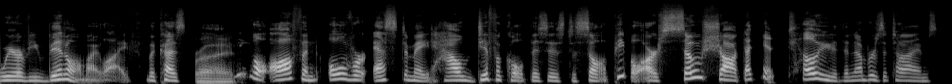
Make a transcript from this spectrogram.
where have you been all my life? Because right. people often overestimate how difficult this is to solve. People are so shocked. I can't tell you the numbers of times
